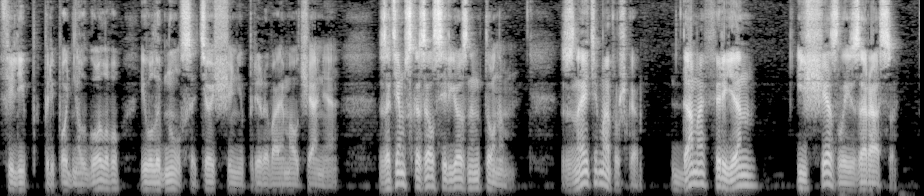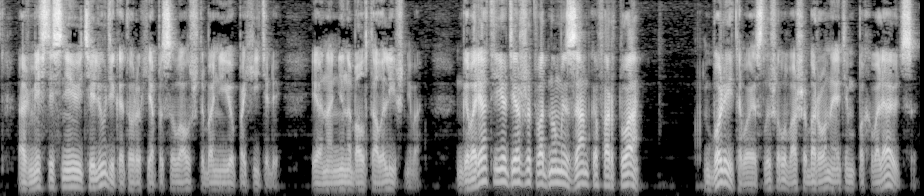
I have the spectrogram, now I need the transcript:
Филипп приподнял голову и улыбнулся теще, не прерывая молчания. Затем сказал серьезным тоном. «Знаете, матушка, дама Ферьен исчезла из Араса, а вместе с нею те люди, которых я посылал, чтобы они ее похитили, и она не наболтала лишнего. Говорят, ее держат в одном из замков Артуа. Более того, я слышал, ваши бароны этим похваляются».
